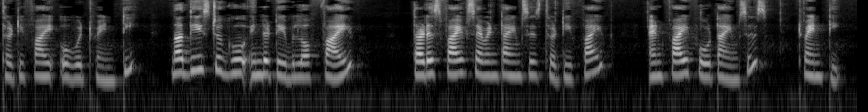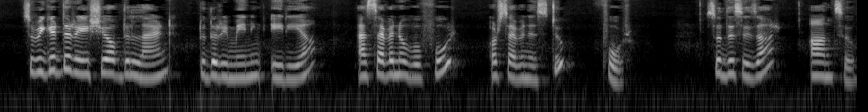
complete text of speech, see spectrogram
35 over 20. Now these two go in the table of 5 that is 5 7 times is 35 and 5 4 times is 20. So we get the ratio of the land to the remaining area as 7 over 4 or 7 is to 4. So this is our answer.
